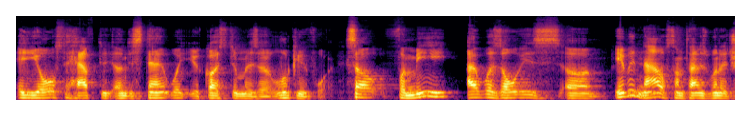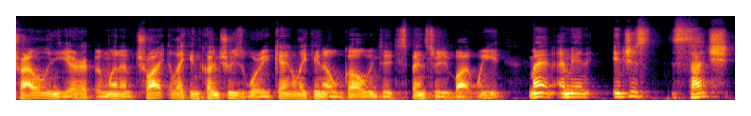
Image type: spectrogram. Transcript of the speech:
and you also have to understand what your customers are looking for. So for me, I was always, um, even now, sometimes when I travel in Europe and when I'm trying, like in countries where you can, like, you know, go into a dispensary and buy weed, man, I mean, it's just such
